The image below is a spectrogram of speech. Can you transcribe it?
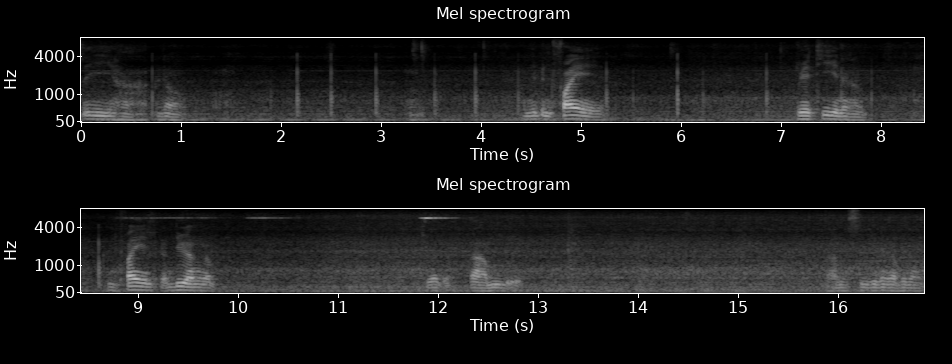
สี่ห้าพี่น้องอันนี้เป็นไฟ เวทีนะครับไฟกับเดืองครับก็จะตามดูตามสีนะครับพี่น้อง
